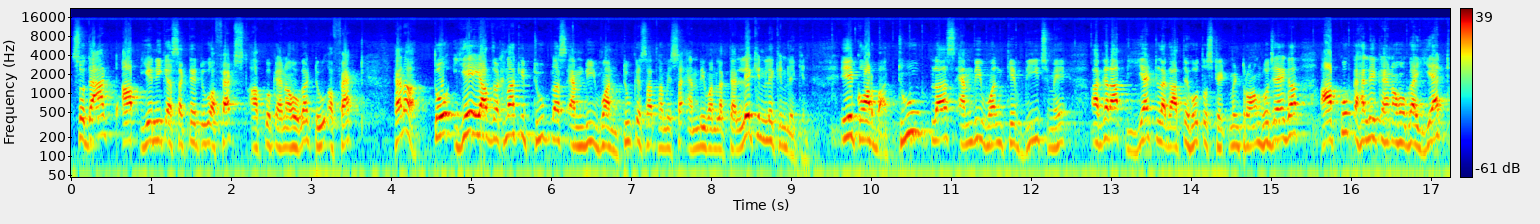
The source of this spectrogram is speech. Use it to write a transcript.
सो so दैट आप ये नहीं कह सकते टू अफेक्ट्स आपको कहना होगा टू अफेक्ट है ना? तो ये याद रखना कि to plus M V one to के साथ हमेशा एम बी वन लगता है। लेकिन लेकिन लेकिन, एक और बात to plus M V one के बीच में अगर आप येट लगाते हो तो स्टेटमेंट रॉन्ग हो जाएगा। आपको पहले कहना होगा येट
